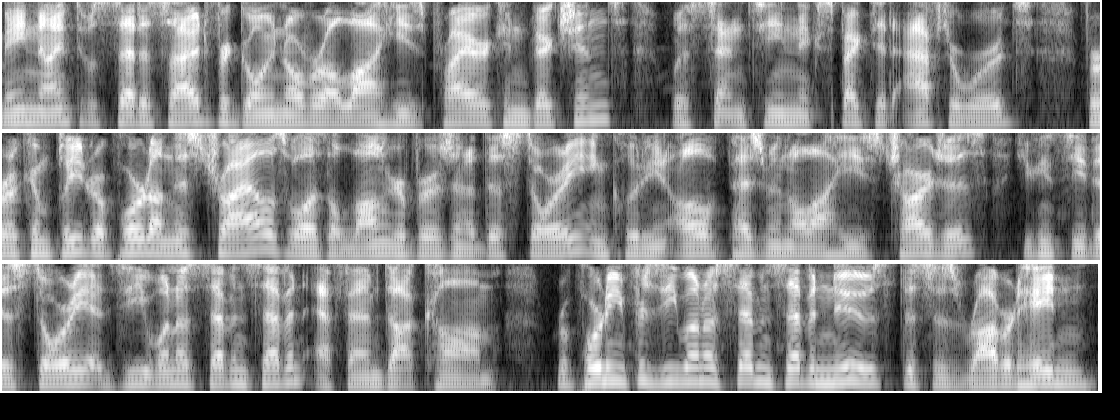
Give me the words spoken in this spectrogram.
May 9th was set aside for going over Elahi's prior convictions, with sentencing expected afterwards. For a complete report on this trial, as well as a longer version of this story, including all of Pejman Elahi's charges, you can see this story at z1077fm.com. Reporting for Z1077 News, this is Robert Hayden.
